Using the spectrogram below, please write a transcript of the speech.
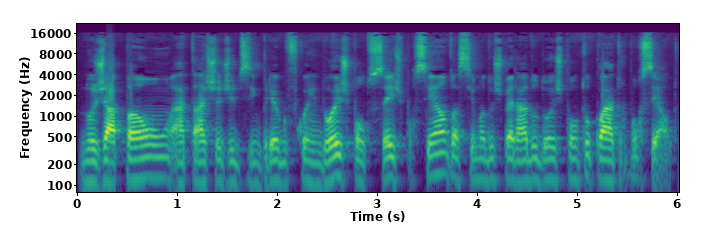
No Japão, a taxa de desemprego ficou em 2,6%, acima do esperado 2,4%.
